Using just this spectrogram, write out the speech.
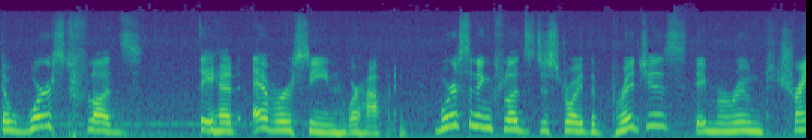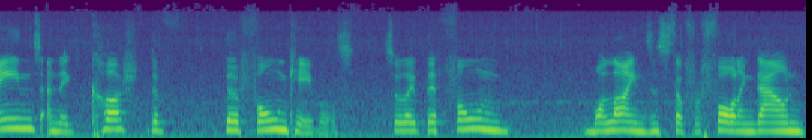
the worst floods they had ever seen were happening. Worsening floods destroyed the bridges, they marooned trains, and they cut the, the phone cables. So, like, the phone lines and stuff were falling down.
